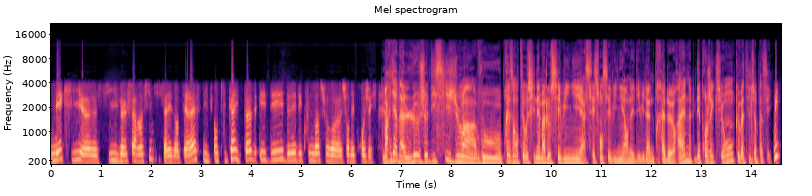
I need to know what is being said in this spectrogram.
mais qui, euh, s'ils veulent faire un film, si ça les intéresse, en tout cas, ils peuvent aider, donner des coups de main sur, euh, sur des projets. Mariana, le jeudi 6 juin, vous présentez au cinéma Le Sévigné, à Cesson-Sévigné, en Ille-et-Vilaine, près de Rennes, des projections. Que va-t-il se passer? Oui,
